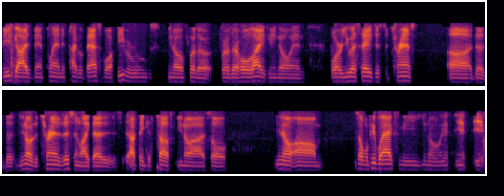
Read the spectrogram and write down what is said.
these guys been playing this type of basketball FIBA rules, you know, for the for their whole life, you know, and for USA just to trans uh the the you know the transition like that is I think it's tough you know uh, so you know um so when people ask me you know if if if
